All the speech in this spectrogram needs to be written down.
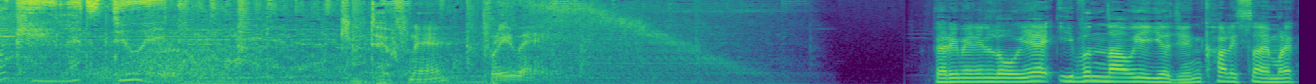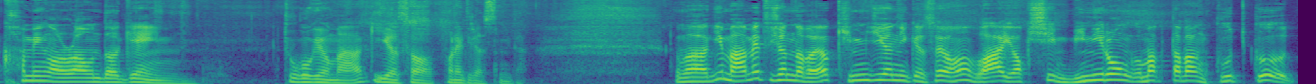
Okay, let's do it. 김태훈의 Freeway. 베리 매닐로우의 Even Now에 이어진 칼리 사이먼의 Coming Around Again 두 곡의 음악 이어서 보내드렸습니다. 음악이 마음에 드셨나봐요. 김지현님께서요. 와 역시 미니롱 음악다방 good good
